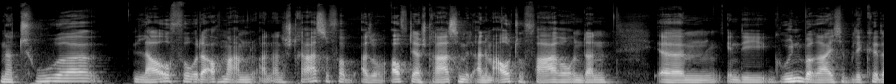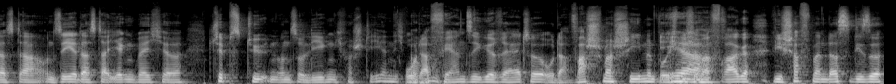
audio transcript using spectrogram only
Natur laufe oder auch mal an, an der Straße, also auf der Straße mit einem Auto fahre und dann ähm, in die Grünbereiche blicke, dass da und sehe, dass da irgendwelche Chipstüten und so liegen. Ich verstehe nicht. Warum. Oder Fernsehgeräte oder Waschmaschinen, wo ich ja. mich immer frage, wie schafft man das, diese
